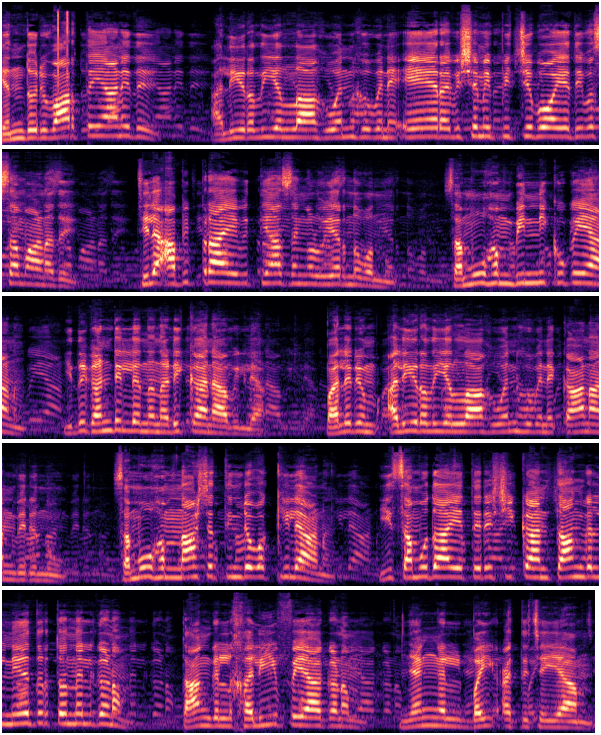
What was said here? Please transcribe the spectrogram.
എന്തൊരു വാർത്തയാണിത്? അലി റളിയല്ലാഹു അൻഹുവിനെ ഏറെ വിഷമിപ്പിച്ചു പോയ ദിവസമാണത്. ചില അഭിപ്രായ വ്യത്യാസങ്ങൾ ഉയർന്നു വന്നു. സമൂഹം ഭിന്നിക്കുകയാണ്. ഇത് കണ്ടില്ലെന്ന് നടിക്കാനാവില്ല. പലരും അലി റളിയല്ലാഹു അൻഹുവിനെ കാണാൻ വരുന്നു. സമൂഹം നാശത്തിന്റെ വക്കിലാണ്. ഈ സമുദായത്തെ രക്ഷിക്കാൻ താങ്കൾ നേതൃത്വം നൽകണം. താങ്കൾ ഖലീഫയാകണം. ഞങ്ങൾ ബൈഅത്ത് ചെയ്യാം.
